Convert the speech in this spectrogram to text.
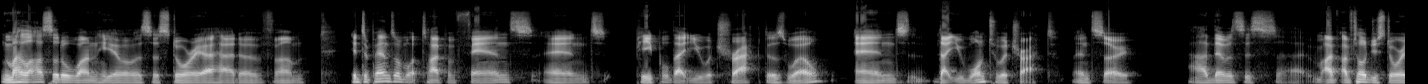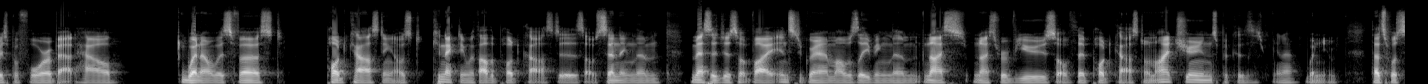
My last little one here was a story i had of um, it depends on what type of fans and people that you attract as well and that you want to attract and so uh, there was this. Uh, I've, I've told you stories before about how when I was first podcasting, I was connecting with other podcasters. I was sending them messages via Instagram. I was leaving them nice, nice reviews of their podcast on iTunes because you know when you that's what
